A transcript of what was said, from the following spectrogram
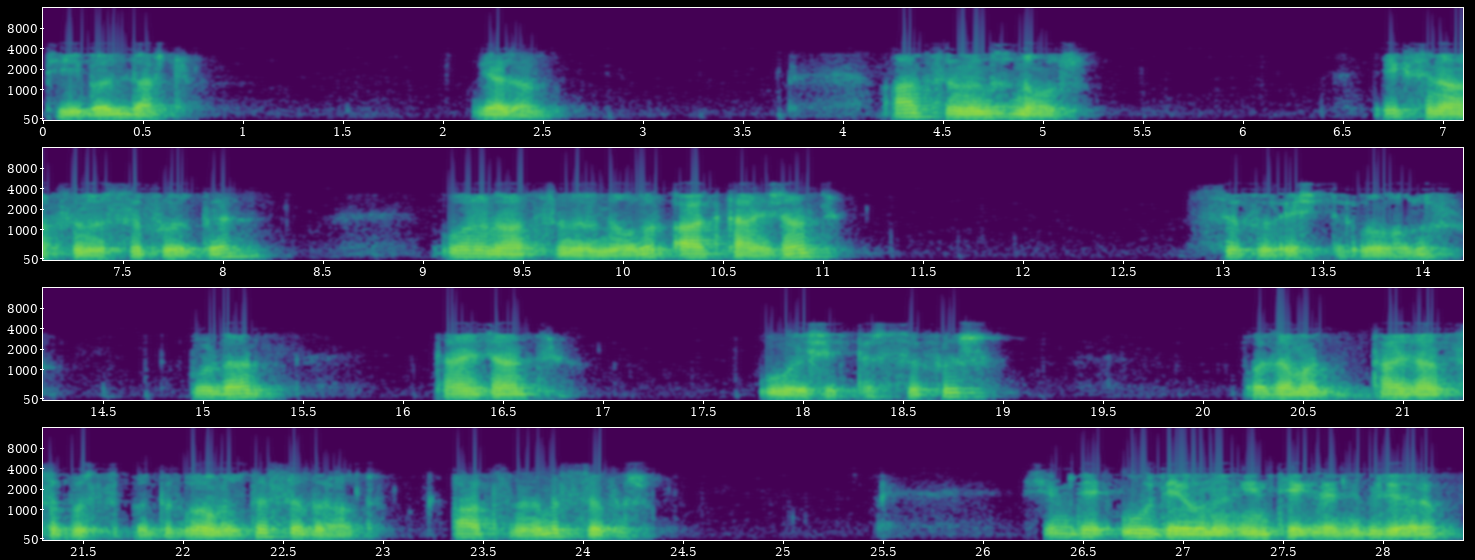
pi bölü 4. Yazalım. Alt sınırımız ne olur? x'in alt sınırı 0'dı. U'nun alt sınırı ne olur? Arctanjant 0 eşittir u olur. Buradan tanjant u eşittir 0. O zaman tanjant 0 sıfırdır. u'muz da 0 oldu. Alt sınırımız 0. Şimdi u du'nun integralini biliyorum.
